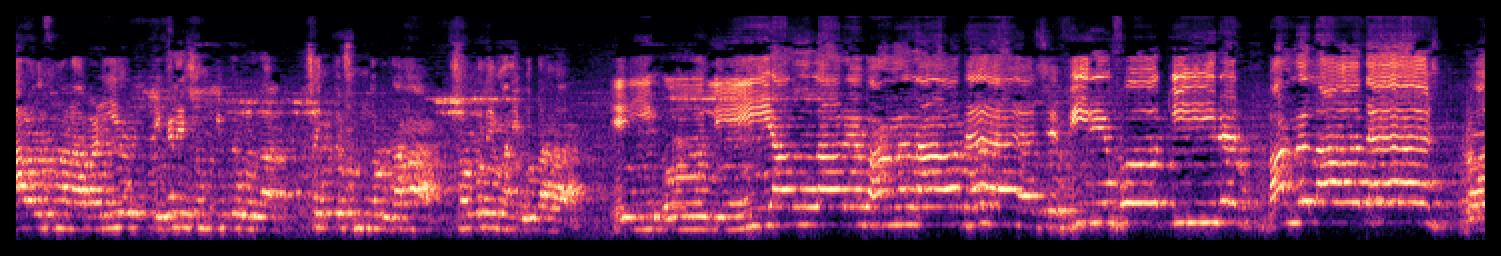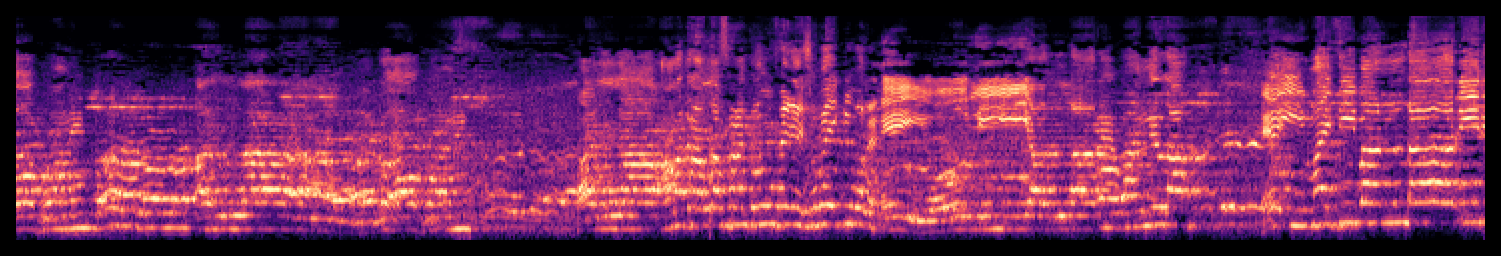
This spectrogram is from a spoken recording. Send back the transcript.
আর আলোচনা না বাড়িয়ে এখানে সংক্ষিপ্ত সত্য সুন্দর সকলে মানিব এই বলি আল্লাহর বাংলাদেশ বীর ফকিরের বাংলাদেশ আল্লাহ। আমাদের আল্লাহ ছাড়া কোনো উপায় নেই। সবাই একটু বলেন, এই ওলি আল্লাহর বাংলা, এই মাইতি বান্ডারির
